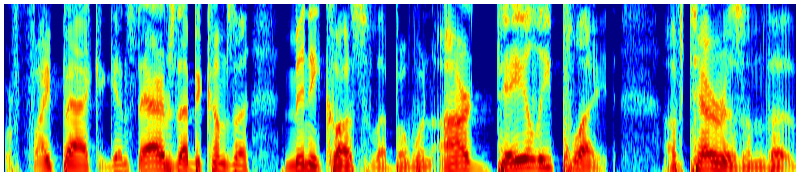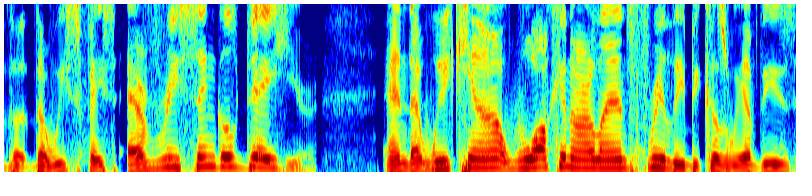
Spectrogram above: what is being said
or fight back against Arabs, that becomes a mini cause celeb. But when our daily plight of terrorism, the, the that we face every single day here, and that we cannot walk in our land freely because we have these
